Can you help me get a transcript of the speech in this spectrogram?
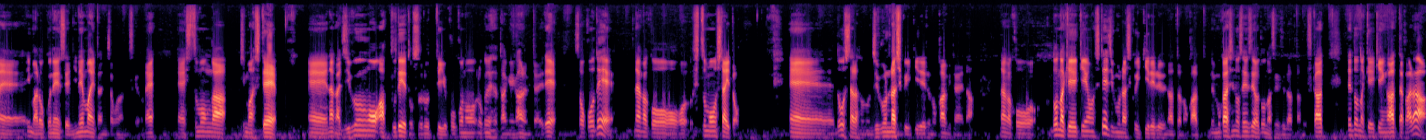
えー、今6年生、2年前に担任した子なんですけどね、えー、質問が来まして、えー、なんか自分をアップデートするっていう、ここの6年生の単元があるみたいで、そこで、なんかこう、質問したいと。えー、どうしたらその自分らしく生きれるのかみたいななんかこう、どんな経験をして自分らしく生きれるようになったのか。で昔の先生はどんな先生だったんですか？で、どんな経験があったから、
